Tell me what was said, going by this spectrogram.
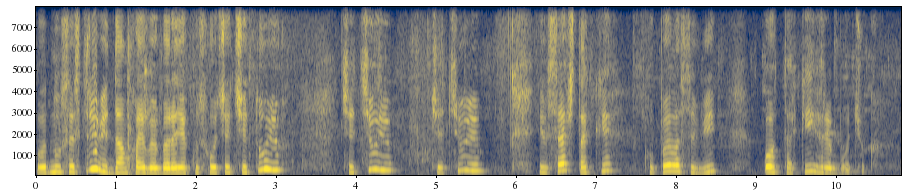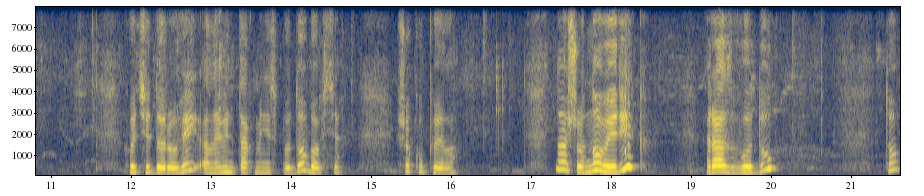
Одну сестрі віддам, хай вибере, якусь хоче чи тую, чи цюю, чи цюю. І все ж таки купила собі отакий грибочок. Хоч і дорогий, але він так мені сподобався, що купила. Ну а що, новий рік, раз в году, то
